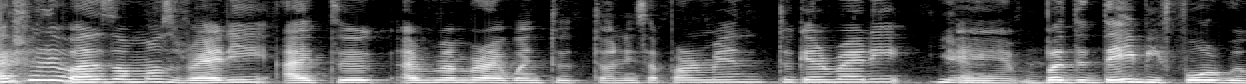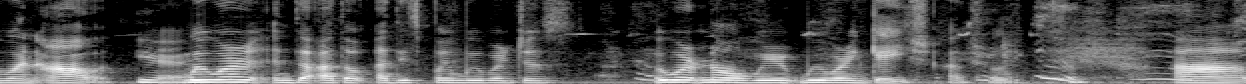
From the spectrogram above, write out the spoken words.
actually was almost ready. I took. I remember I went to Tony's apartment to get ready. Yeah. eh, but the day before we went out. Yeah. We were in the at, at this point we were just we were no we we were engaged actually, uh,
